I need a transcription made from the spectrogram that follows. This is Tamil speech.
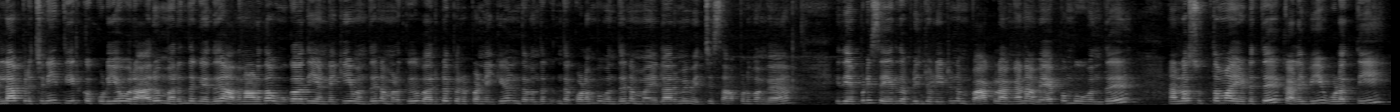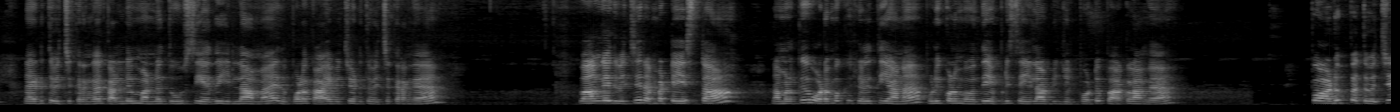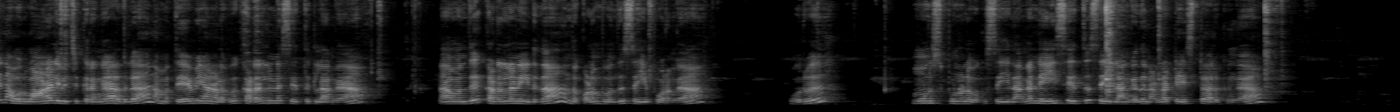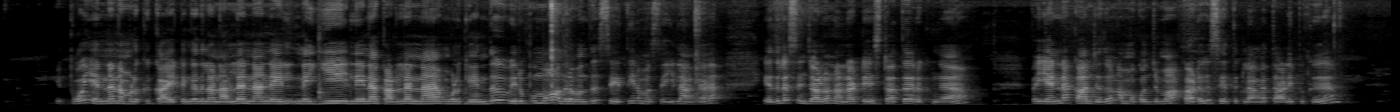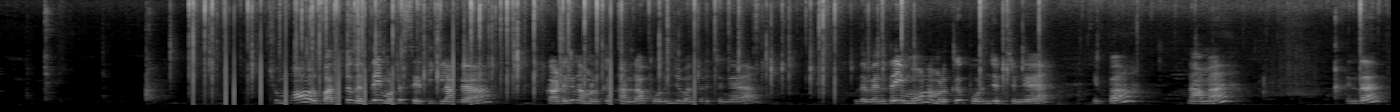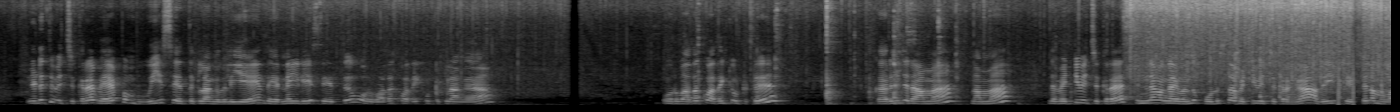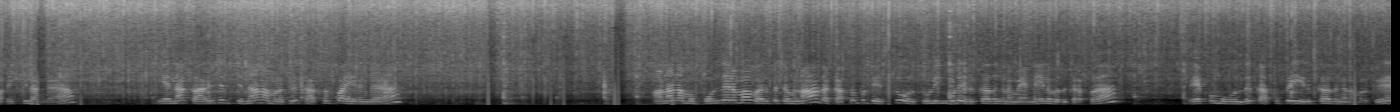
எல்லா பிரச்சனையும் தீர்க்கக்கூடிய ஒரு அரு மருந்துங்க இது. அதனால தான் உகாதி அன்னைக்கு வந்து நம்மளுக்கு வருட பிறப்பு அன்னைக்கும் இந்த வந்து இந்த குழம்பு வந்து நம்ம எல்லாருமே வச்சு சாப்பிடுவாங்க. இது எப்படி செய்கிறது அப்படின்னு சொல்லிட்டு நம்ம பார்க்கலாங்க. நான் வேப்பம்பூ வந்து நல்லா சுத்தமாக எடுத்து கழுவி உலர்த்தி நான் எடுத்து வச்சுக்கிறேங்க. கல் மண் தூசி எதுவும் இல்லாமல் இது போல் காய வச்சு எடுத்து வச்சுக்கிறேங்க. வாங்க இது வச்சு ரொம்ப டேஸ்ட்டாக நம்மளுக்கு உடம்புக்கு ஹெல்த்தியான புளிக்குழம்பு வந்து எப்படி செய்யலாம் அப்படின்னு சொல்லி போட்டு பார்க்கலாங்க. இப்போது அடுப்பத்தை வச்சு நான் ஒரு வானொலி வச்சுக்கிறேங்க. அதில் நம்ம தேவையான அளவு கடலெண்ணெய் சேர்த்துக்கலாங்க. நான் வந்து கடலெண்ணெயில் தான் அந்த குழம்பு வந்து செய்ய போகிறேங்க ஒரு மூணு ஸ்பூன் அளவுக்கு செய்யலாங்க. நெய் சேர்த்து செய்யலாங்க. இது நல்லா டேஸ்ட்டாக இருக்குங்க. இப்போது எண்ணெய் நம்மளுக்கு காயட்டுங்க. இதில் நல்லெண்ணெய் நெய் நெய் இல்லைன்னா கடலெண்ணெய் உங்களுக்கு எந்த விருப்பமோ அதில் வந்து சேர்த்து நம்ம செய்யலாங்க. எதில் செஞ்சாலும் நல்லா டேஸ்ட்டாக தான் இருக்குங்க. இப்போ எண்ணெய் காஞ்சதும் நம்ம கொஞ்சமாக கடுகு சேர்த்துக்கலாங்க தாளிப்புக்கு. சும்மா ஒரு பத்து வெந்தயம் மட்டும் சேர்த்திக்கலாங்க. கடுகு நம்மளுக்கு நல்லா பொரிஞ்சு வந்துடுச்சுங்க இந்த வெந்தயமும் நம்மளுக்கு பொரிஞ்சிருச்சுங்க. இப்போ நாம் இந்த எடுத்து வச்சுக்கிற வேப்பம்பூவையும் சேர்த்துக்கலாங்க இதுலையே. இந்த எண்ணெயிலேயே சேர்த்து ஒரு வதக்கு வதக்கி விட்டுக்கலாங்க. ஒரு வதக்கு வதக்கி விட்டுட்டு கரிஞ்சிடாமல் நம்ம இந்த வெட்டி வச்சுக்கிற சின்ன வெங்காயம் வந்து பொடுசாக வெட்டி வச்சுக்கிறேங்க. அதையும் சேர்த்து நம்ம வதக்கலாங்க. ஏன்னா கரிஞ்சிருச்சுன்னா நம்மளுக்கு கசப்பாயிருங்க. ஆனால் நம்ம பொன்னிறமாக வறுத்துட்டோம்னா அந்த கசப்பு டேஸ்ட்டு ஒரு துளியும் கூட இருக்காதுங்க நம்ம எண்ணெயில் வதக்கிறப்ப. வேப்பம்பூ வந்து கசப்பே இருக்காதுங்க நம்மளுக்கு.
